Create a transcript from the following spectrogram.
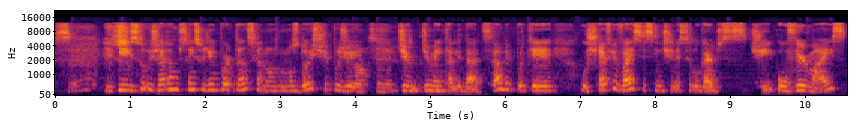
Isso. E isso gera um senso de importância nos, nos dois tipos de, Nossa, né? de, de mentalidade, sabe? Porque o chefe vai se sentir nesse lugar de, de ouvir mais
